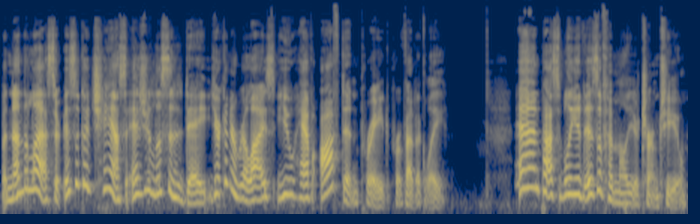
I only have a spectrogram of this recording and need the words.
But nonetheless, there is a good chance as you listen today, you're going to realize you have often prayed prophetically. And possibly it is a familiar term to you.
